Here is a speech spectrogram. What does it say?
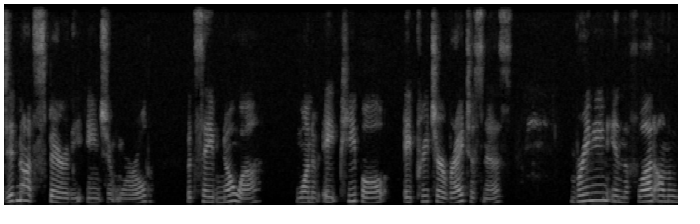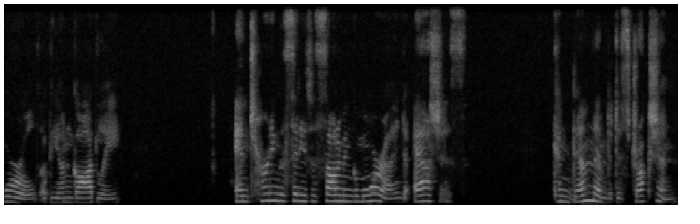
did not spare the ancient world, but saved Noah, one of eight people, a preacher of righteousness, bringing in the flood on the world of the ungodly, and turning the cities of Sodom and Gomorrah into ashes, condemn them to destruction,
